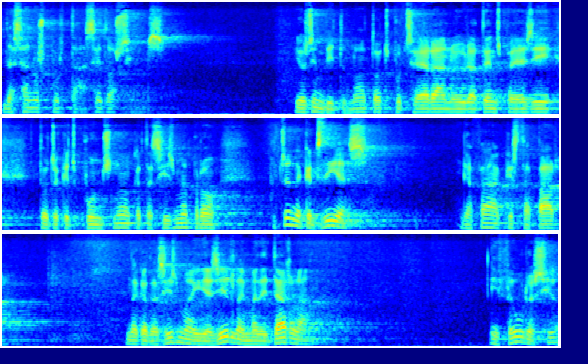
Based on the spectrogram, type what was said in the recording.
deixar-nos portar, ser dòcils. Jo us invito, no? tots potser ara no hi haurà temps per llegir tots aquests punts, no? el catecisme, però potser en aquests dies agafar aquesta part de catecisme i llegir-la i meditar-la i fer oració.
